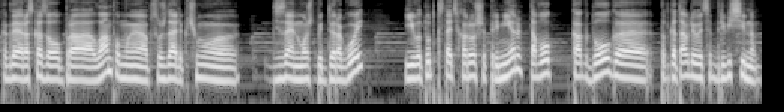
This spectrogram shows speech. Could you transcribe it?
Когда я рассказывал про лампу, мы обсуждали, почему дизайн может быть дорогой. И вот тут, кстати, хороший пример того, как долго подготавливается древесина.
